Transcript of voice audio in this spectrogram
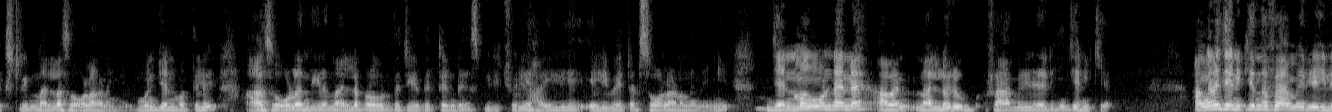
എക്സ്ട്രീം നല്ല സോളാണെങ്കിൽ മുൻ ജന്മത്തിൽ ആ സോൾ എന്തെങ്കിലും നല്ല പ്രവൃത്തി ചെയ്തിട്ടുണ്ട് സ്പിരിച്വലി ഹൈലി എലിവേറ്റഡ് സോൾ ആണെന്നുണ്ടെങ്കിൽ ജന്മം കൊണ്ട് തന്നെ അവൻ നല്ലൊരു ഫാമിലിയിലായിരിക്കും ജനിക്കുക അങ്ങനെ ജനിക്കുന്ന ഫാമിലിയിൽ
